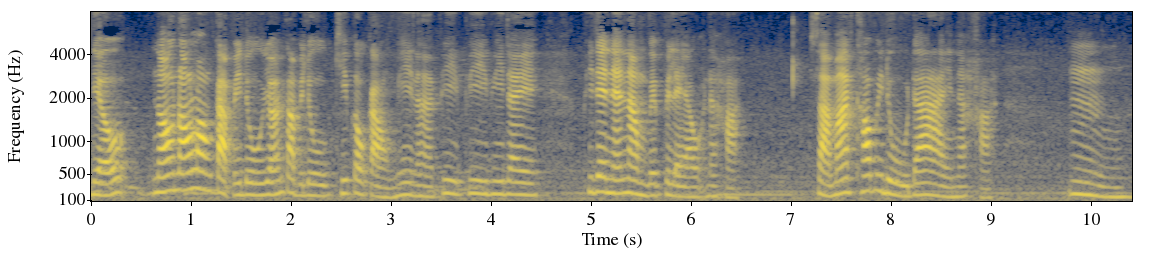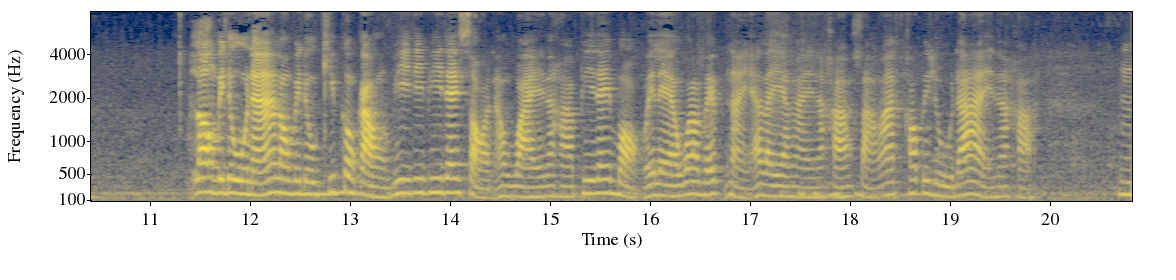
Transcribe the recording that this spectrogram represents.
เดี๋ยวน้องๆลองกลับไปดู ย้อนกลับไปดูคลิปเก่าๆของพี่นะคะพี่พี่พี่ได้พี่ได้แนะนำเว็บไปแล้วนะคะ สามารถเข้าไปดูได้นะคะ อืม ลองไปดูนะ ลองไปดูคลิปเก่าๆของพี่ที่พี่ได้สอนเอาไว้นะคะ พี่ได้บอกไว้แล้วว่าเว็บไหนอะไรยังไงนะคะ สามารถเข้าไปดูได้นะคะ อื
